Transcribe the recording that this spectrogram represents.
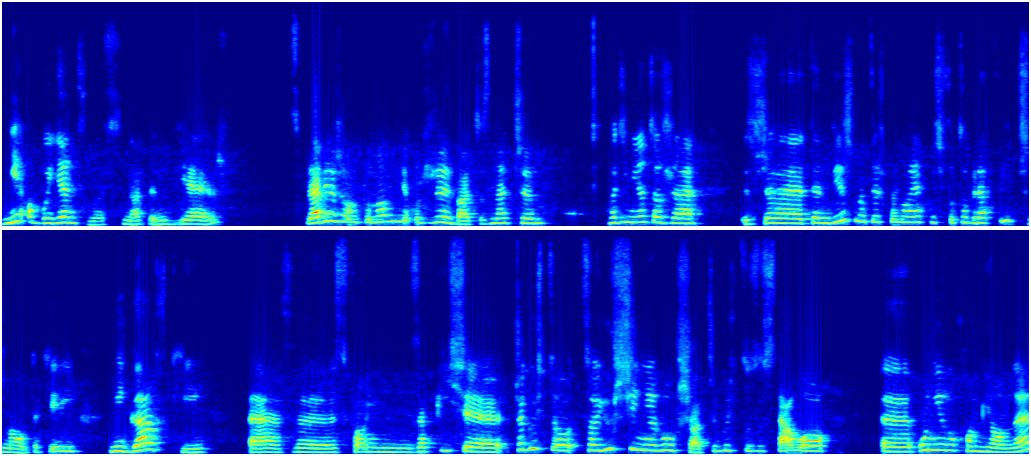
nieobojętność na ten wiersz sprawia, że on ponownie ożywa. To znaczy, chodzi mi o to, że, że ten wiersz ma też pewną jakość fotograficzną, takiej migawki w swoim zapisie, czegoś, co, co już się nie rusza, czegoś, co zostało unieruchomione,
